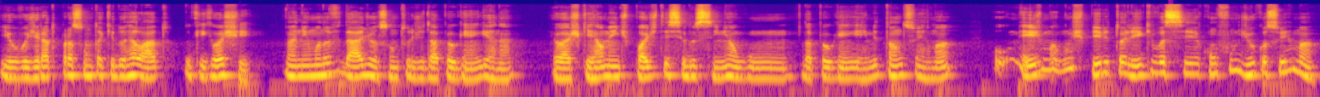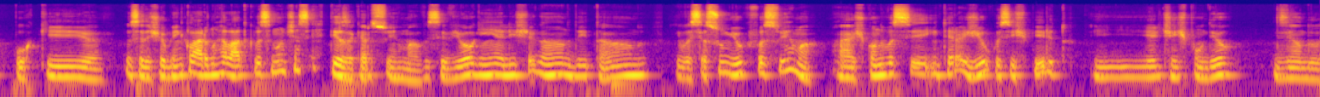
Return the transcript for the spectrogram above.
E eu vou direto para o assunto aqui do relato, do que, que eu achei. Não é nenhuma novidade o assunto de Doppelganger, né? Eu acho que realmente pode ter sido sim algum Doppelganger imitando sua irmã, ou mesmo algum espírito ali que você confundiu com a sua irmã, porque você deixou bem claro no relato que você não tinha certeza que era sua irmã. Você viu alguém ali chegando, deitando, e você assumiu que fosse sua irmã. Mas quando você interagiu com esse espírito e ele te respondeu, dizendo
